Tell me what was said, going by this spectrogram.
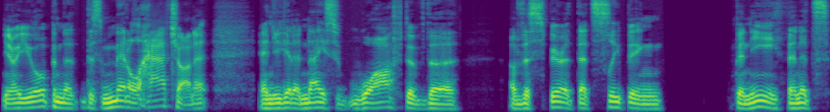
you know, you open the, this metal hatch on it and you get a nice waft of the, of the spirit that's sleeping beneath. And it's,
